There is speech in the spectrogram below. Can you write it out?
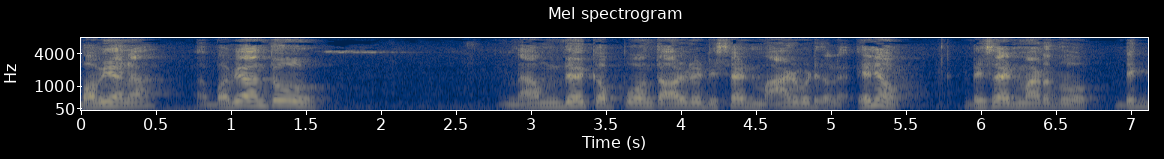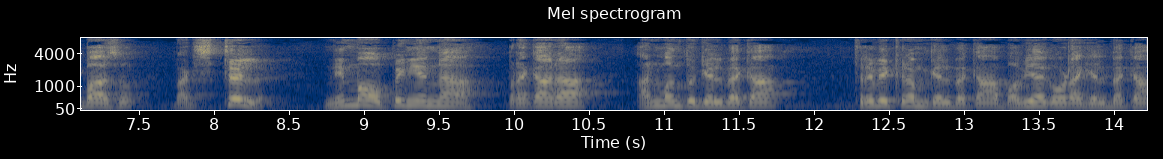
ಭವ್ಯನ. ಭವ್ಯ ಅಂತೂ ನಮ್ದೇ ಕಪ್ಪು ಅಂತ ಆಲ್ರೆಡಿ ಡಿಸೈಡ್ ಮಾಡಿಬಿಟ್ಟಿದ್ದಾಳೆ. ಏನೋ ಡಿಸೈಡ್ ಮಾಡೋದು ಬಿಗ್ ಬಾಸು ಬಟ್ ಸ್ಟಿಲ್ ನಿಮ್ಮ ಒಪಿನಿಯನ್ನ ಪ್ರಕಾರ ಹನುಮಂತು ಗೆಲ್ಬೇಕಾ? ತ್ರಿವಿಕ್ರಮ್ ಗೆಲ್ಬೇಕಾ? ಭವ್ಯಗೌಡ ಗೆಲ್ಬೇಕಾ?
